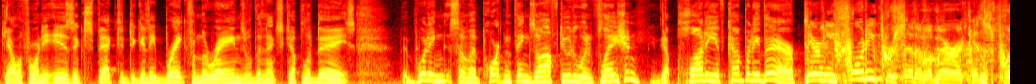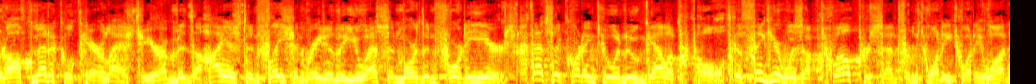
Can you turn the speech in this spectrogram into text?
California is expected to get a break from the rains over the next couple of days. Been putting some important things off due to inflation. You've got plenty of company there. Nearly 40% of Americans put off medical care last year amid the highest inflation rate in the U.S. in more than 40 years. That's according to a new Gallup poll. The figure was up 12% from 2021.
